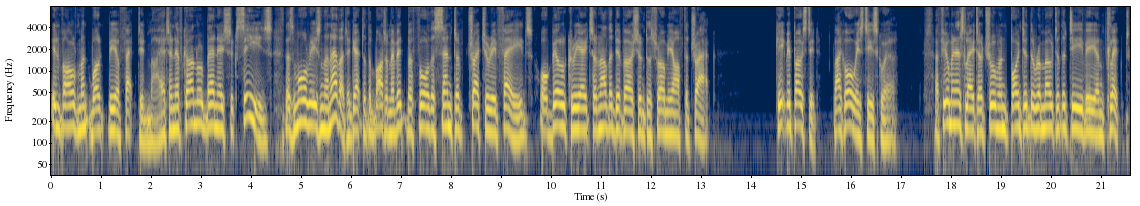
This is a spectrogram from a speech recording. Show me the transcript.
involvement won't be affected by it, and if Colonel Benes succeeds, there's more reason than ever to get to the bottom of it before the scent of treachery fades, or Bill creates another diversion to throw me off the track. Keep me posted, like always, T-Square. A few minutes later, Truman pointed the remote at the TV and clicked.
